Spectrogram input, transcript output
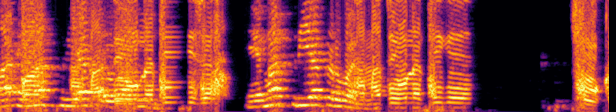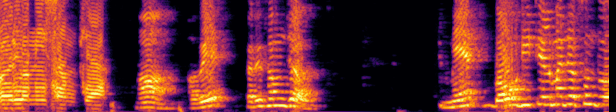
એમાં જ ક્રિયા તો એવું કરવાની. નથી સર. એમાં જ ક્રિયા કરવાની. આમાં તો એવું નથી કે છોકરીઓની સંખ્યા. હા હવે તને સમજાવું. મેં બહુ ડિટેલમાં જશો તો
